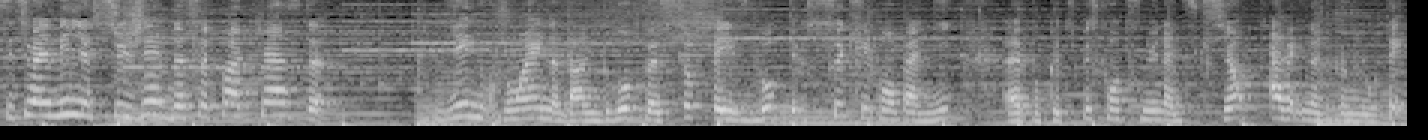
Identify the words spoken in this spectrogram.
Si tu as aimé le sujet de ce podcast, viens nous rejoindre dans le groupe sur Facebook Secret Compagnie euh, pour que tu puisses continuer la discussion avec notre communauté.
